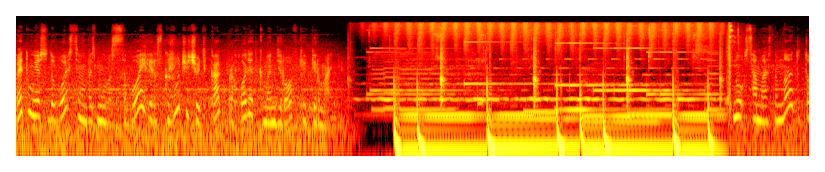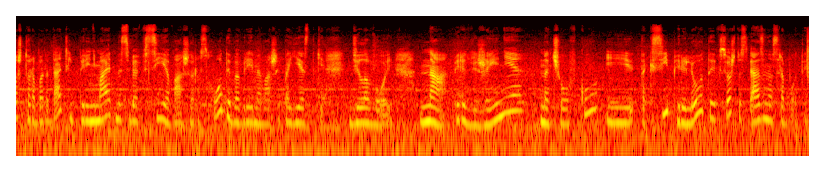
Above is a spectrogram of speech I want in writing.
Поэтому я с удовольствием возьму вас с собой и расскажу чуть-чуть, как проходят командировки в Германии. Ну, самое основное это то, что работодатель перенимает на себя все ваши расходы во время вашей поездки деловой на передвижение, ночевку и такси, перелеты, все, что связано с работой.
